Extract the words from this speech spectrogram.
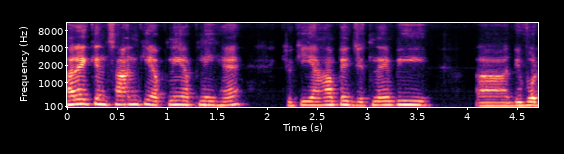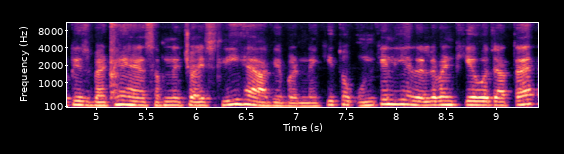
हर एक इंसान की अपनी अपनी है, क्योंकि यहाँ पे जितने भी डिवोटीज बैठे हैं, सबने चॉइस ली है आगे बढ़ने की तो उनके लिए रेलेवेंट ये हो जाता है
